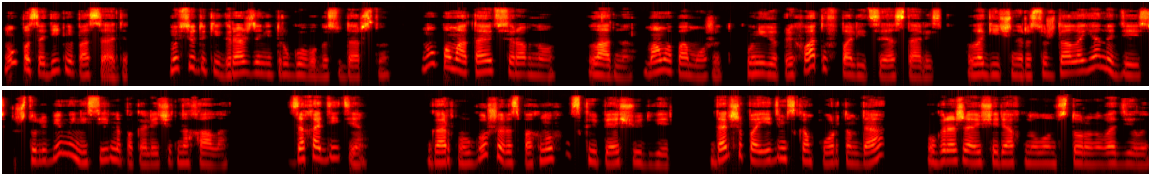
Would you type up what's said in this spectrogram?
Ну, посадить не посадят. Мы все-таки граждане другого государства. Ну, помотают все равно. Ладно, мама поможет. У нее прихваты в полиции остались. Логично рассуждала я, надеясь, что любимый не сильно покалечит нахала. «Заходите!» — гаркнул Гоша, распахнув скрипящую дверь. «Дальше поедем с комфортом, да?» — угрожающе рявкнул он в сторону водилы.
